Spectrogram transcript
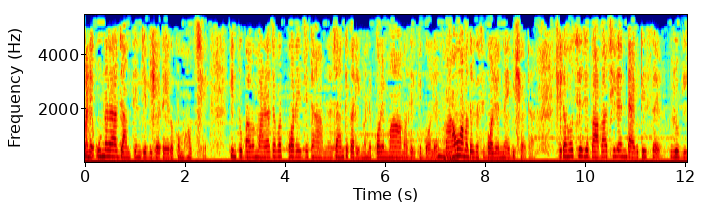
মানে ওনারা জানতেন যে বিষয়টা এরকম হচ্ছে। কিন্তু বাবা মারা যাবার পরে যেটা আমরা জানতে পারি মানে পরে মা আমাদেরকে বলেন মাও আমাদের কাছে বলেন না এই বিষয়টা। সেটা হচ্ছে যে বাবা ছিলেন ডায়াবেটিস এর রুগী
